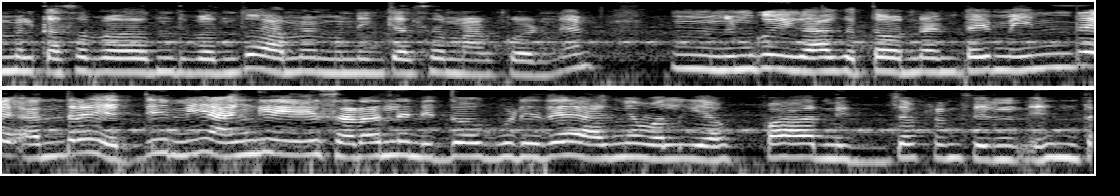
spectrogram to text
ಆಮೇಲೆ ಕಸ ಬಂದು ಬಂದು ಆಮೇಲೆ ಮುಂದಿನ ಕೆಲಸ ಮಾಡಿಕೊಂಡೆ. ನಿಮಗೂ ಈಗ ಆಗುತ್ತೆ ಒಂದೊಂದು ಟೈಮ್ ಹಿಂದೆ ಅಂದರೆ ಎದ್ದೀನಿ, ಹಂಗೆ ಸಡನ್ಲಿ ನಿದ್ದೆ ಹೋಗ್ಬಿಟ್ಟಿದೆ, ಹಂಗೆ ಹೊಲಿಗೆ ಅಪ್ಪ, ನಿಜ ಫ್ರೆಂಡ್ಸ್ ಇಂಥ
